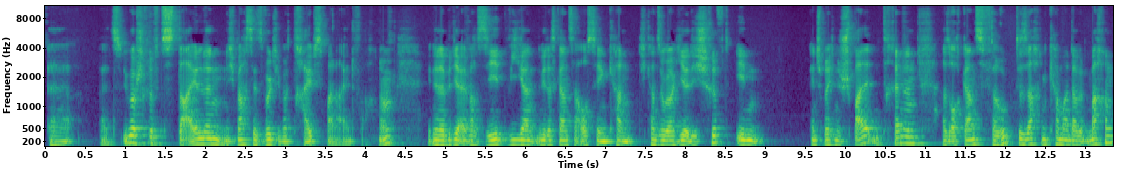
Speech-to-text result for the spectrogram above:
äh, als Überschrift stylen. Ich mache es jetzt wirklich, übertreibe es mal einfach. Ne? Damit ihr einfach seht, wie, wie das Ganze aussehen kann. Ich kann sogar hier die Schrift in entsprechende Spalten trennen. Also auch ganz verrückte Sachen kann man damit machen.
